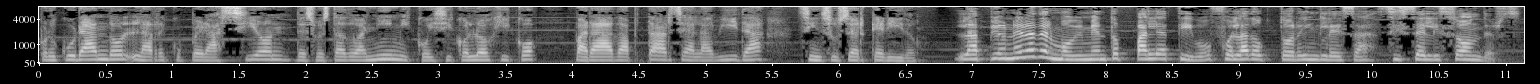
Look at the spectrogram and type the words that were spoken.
procurando la recuperación de su estado anímico y psicológico para adaptarse a la vida sin su ser querido. La pionera del movimiento paliativo fue la doctora inglesa Cicely Saunders,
